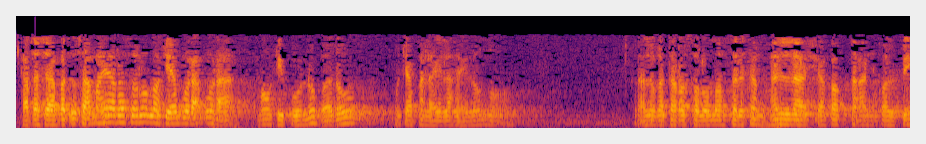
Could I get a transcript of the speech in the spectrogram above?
Kata sahabat Usama ya Rasulullah dia pura-pura mau dibunuh baru mengucapkan la ilaha illallah. Lalu kata Rasulullah sallallahu alaihi wasallam, "Halla syaqaqta an qalbi?"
